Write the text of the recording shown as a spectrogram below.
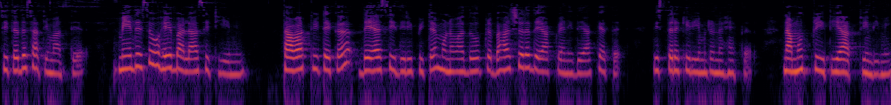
සිතද සතිමත්ය. මේ දෙස ඔහේ බලා සිටියෙමි. තවත් විටක දෙයස් ඉදිරිපිට මොනවදෝ ප්‍රභාෂර දෙයක් වැනි දෙයක් ඇත. විස්තර කිරීමට නොහැක. නමුත් ප්‍රීතිය අත්විඳිමි,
